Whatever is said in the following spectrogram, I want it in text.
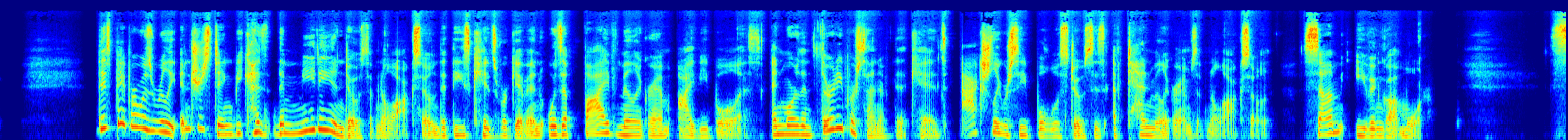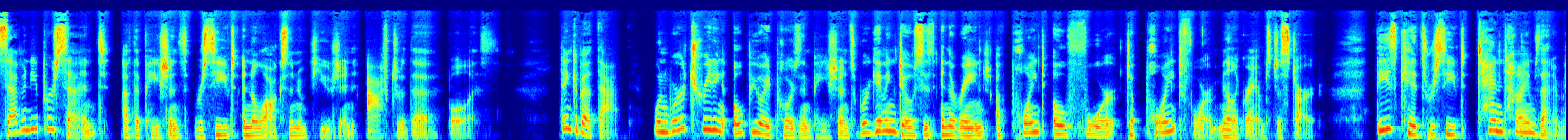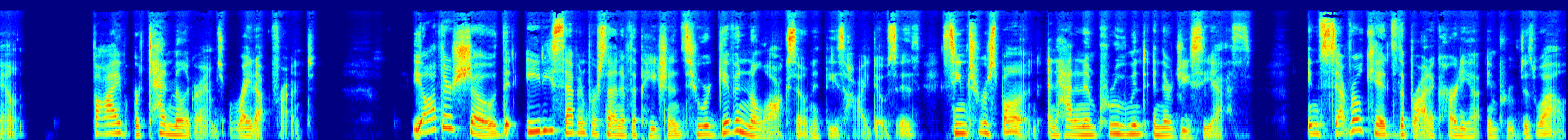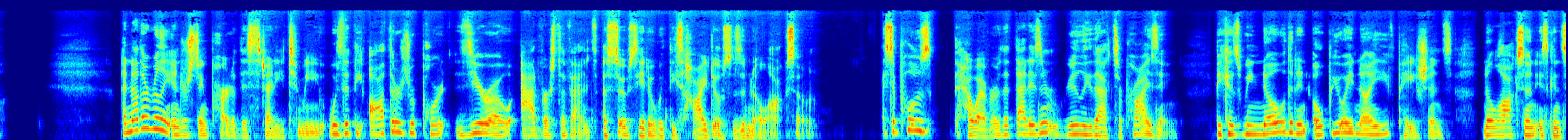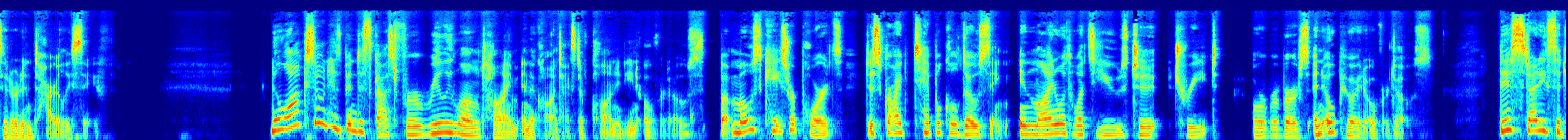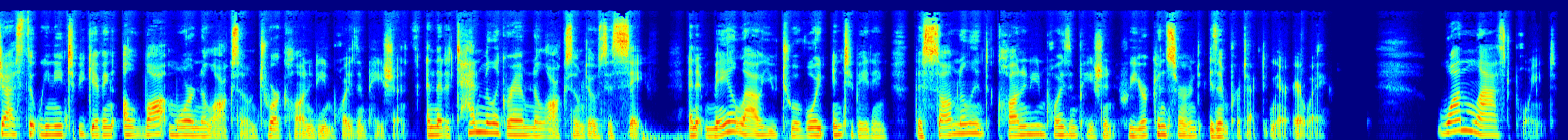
This paper was really interesting because the median dose of naloxone that these kids were given was a 5 milligram IV bolus, and more than 30% of the kids actually received bolus doses of 10 milligrams of naloxone. Some even got more. 70% of the patients received a naloxone infusion after the bolus. Think about that. When we're treating opioid poison patients, we're giving doses in the range of 0.04 to 0.4 milligrams to start. These kids received 10 times that amount, 5 or 10 milligrams right up front. The authors showed that 87% of the patients who were given naloxone at these high doses seemed to respond and had an improvement in their GCS. In several kids, the bradycardia improved as well. Another really interesting part of this study to me was that the authors report zero adverse events associated with these high doses of naloxone. I suppose, however, that that isn't really that surprising because we know that in opioid naive patients, naloxone is considered entirely safe. Naloxone has been discussed for a really long time in the context of clonidine overdose, but most case reports describe typical dosing in line with what's used to treat or reverse an opioid overdose. This study suggests that we need to be giving a lot more naloxone to our clonidine poison patients and that a 10 milligram naloxone dose is safe and it may allow you to avoid intubating the somnolent clonidine poison patient who you're concerned isn't protecting their airway. One last point.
